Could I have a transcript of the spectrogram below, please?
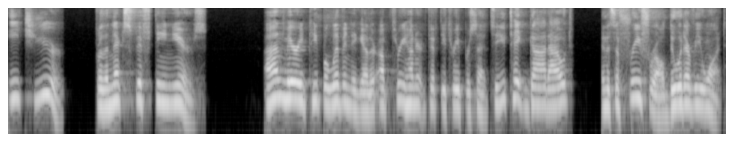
each year for the next 15 years. Unmarried people living together up 353%. So you take God out, and it's a free for all. Do whatever you want.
